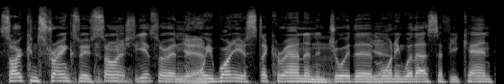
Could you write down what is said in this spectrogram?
so constrained because we have so much to get through, and Yeah. we want you to stick around and enjoy the Yeah. morning with us if you can.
